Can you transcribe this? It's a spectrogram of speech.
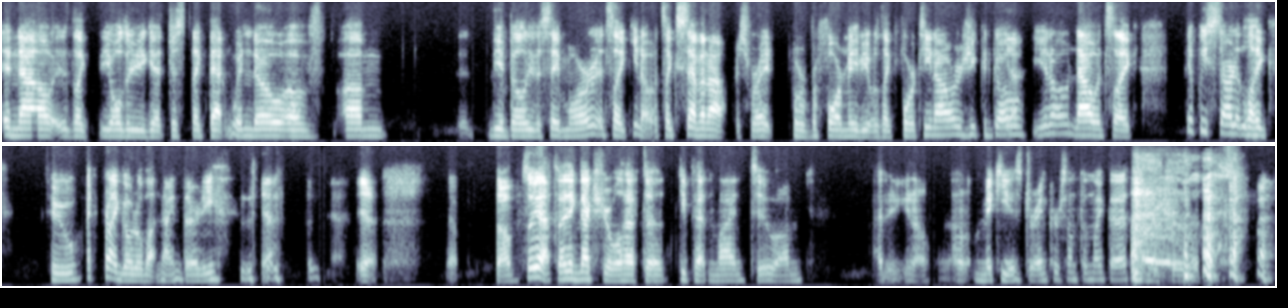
and now it's like the older you get, just like that window of um the ability to say more. It's like you know, it's like seven hours, right? Or before maybe it was like fourteen hours you could go. Yeah. You know, now it's like if we start at like two. I could probably go to about nine thirty. yeah. yeah. So so yeah. So I think next year we'll have to keep that in mind too. Um, I you know, I don't know, Mickey is drink or something like that. Make sure that,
